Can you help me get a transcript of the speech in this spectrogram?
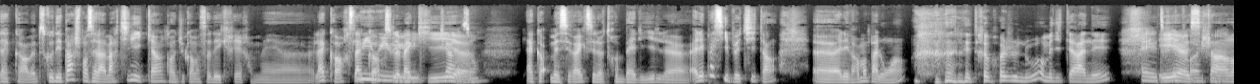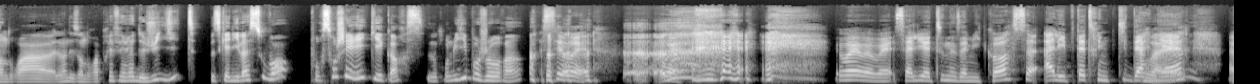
D'accord. Parce qu'au départ, je pensais à la Martinique hein, quand tu commences à décrire. Mais euh, la Corse, la Oui, Corse, oui, le oui, maquis. euh, la Mais c'est vrai que c'est notre belle île. euh, Elle est pas si petite. Hein. euh, elle est vraiment pas loin. elle est très proche de nous, en Méditerranée. Et c'est un endroit, l'un des endroits préférés de Judith, parce qu'elle y va souvent pour son chéri qui est corse. Donc on lui dit bonjour. Hein. C'est vrai. Ouais. ouais, ouais, ouais. Salut à tous nos amis corses. Allez, peut-être une petite dernière. Ouais.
